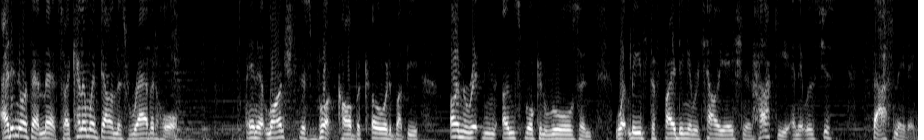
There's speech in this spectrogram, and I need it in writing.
I didn't know what that meant. So I kind of went down this rabbit hole, and it launched this book called The Code about the unwritten, unspoken rules and what leads to fighting and retaliation in hockey. And it was just fascinating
